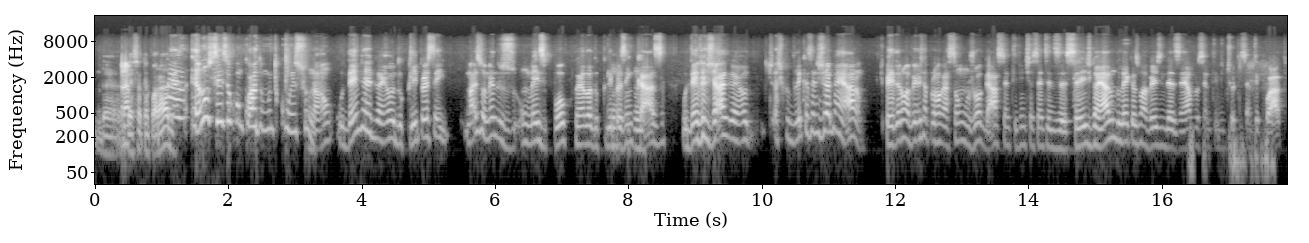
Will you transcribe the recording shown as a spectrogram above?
da, pra... dessa temporada? É, eu não sei se eu concordo muito com isso, não. O Denver ganhou do Clippers tem mais ou menos um mês e pouco, ganhou do Clippers uhum. em casa. O Denver já ganhou, acho que o Lakers eles já ganharam perderam uma vez na prorrogação um jogaço 120 a 116, ganharam do Lakers uma vez em dezembro, 128 a 104.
